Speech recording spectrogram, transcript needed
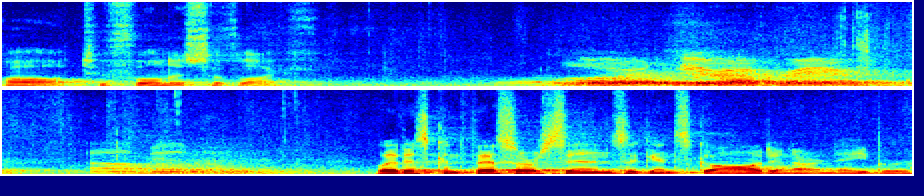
all to fullness of life. Lord, hear our prayer. Amen. Let us confess our sins against God and our neighbor.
